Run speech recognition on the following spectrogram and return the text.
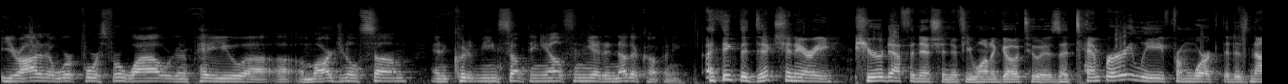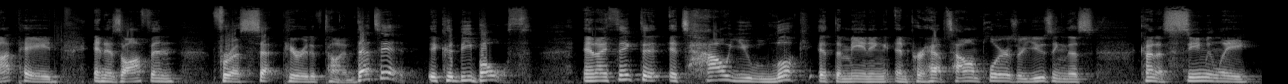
you're out of the workforce for a while, we're going to pay you a, a, a marginal sum, and could it mean something else in yet another company? I think the dictionary pure definition, if you want to go to, is a temporary leave from work that is not paid and is often for a set period of time. That's it. It could be both. And I think that it's how you look at the meaning and perhaps how employers are using this kind of seemingly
